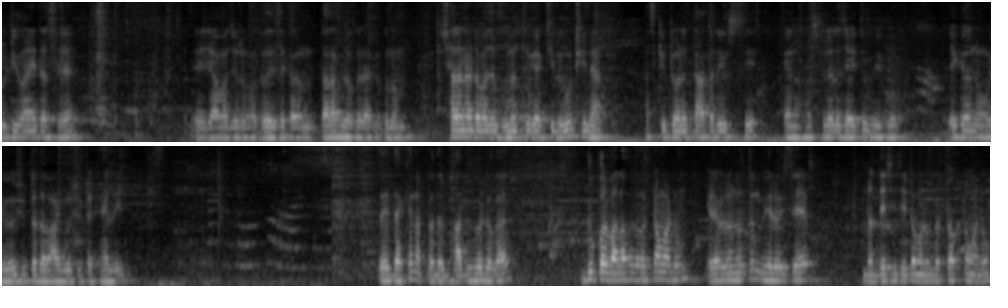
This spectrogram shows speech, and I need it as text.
রুটি বানাইতেছে। এই যে আমার জন্য ভাত হয়েছে কারণ তারা হলো করে আগে করলাম সাড়ে নটা বাজে, ঘুমের থেকে অ্যাকচুয়ালি উঠি না। আজকে একটু অনেক তাড়াতাড়ি উঠছি, কেন হসপিটালে যাইতে হইব। এই কারণে ওই ওষুধটা দাও, আগে ওষুধটা খেলি তো এই দেখেন আপনাদের ভাবি হইল গার দুপুর বেলা হলো গা টমাটুম। এটা হলো নতুন বের হয়েছে আমরা দেশি যে টমাটুমটা, টক টমাটুম,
